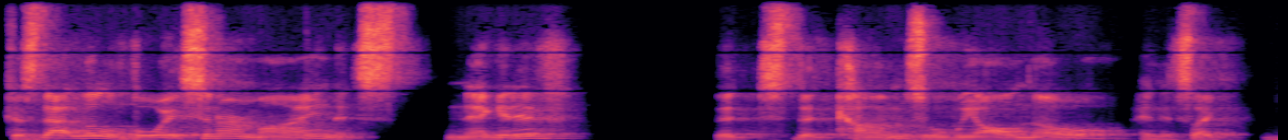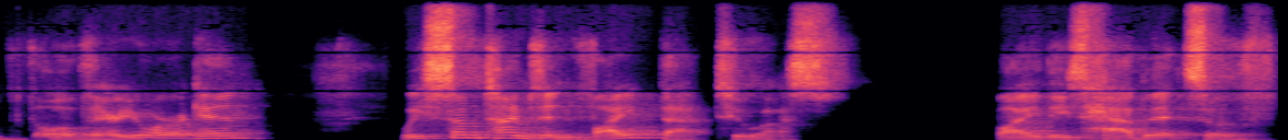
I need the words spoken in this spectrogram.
Because that little voice in our mind that's negative that that comes when we all know and it's like oh there you are again we sometimes invite that to us by these habits of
